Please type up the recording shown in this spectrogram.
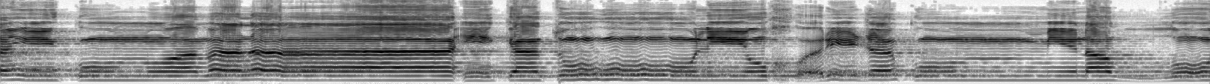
عليكم وملائكته ليخرجكم من الظلمات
